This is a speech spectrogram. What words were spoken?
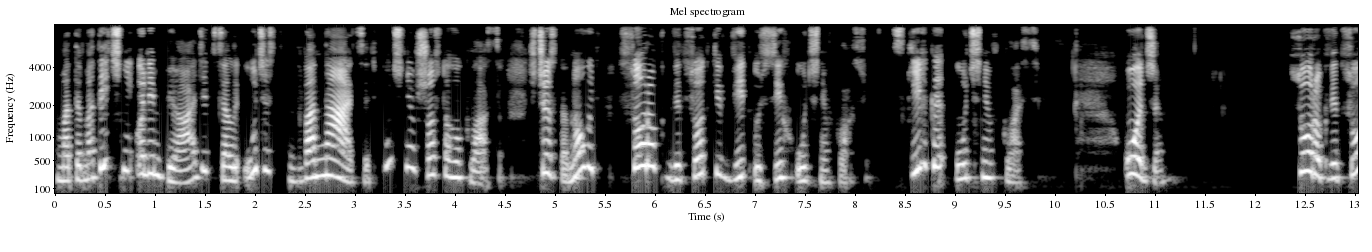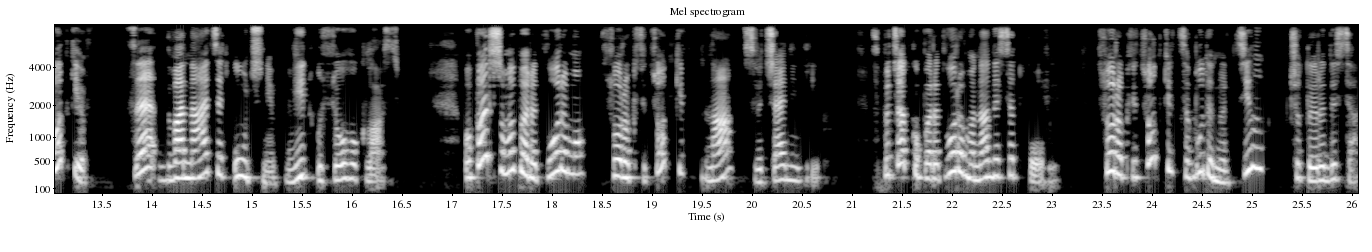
математичній олімпіаді взяли участь 12 учнів 6 класу, що становить 40% від усіх учнів класу. Скільки учнів в класі? Отже, 40% це 12 учнів від усього класу. По-перше, ми перетворимо 40% на звичайний дріб. Спочатку перетворимо на десятковий. 40% це буде 0,4.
